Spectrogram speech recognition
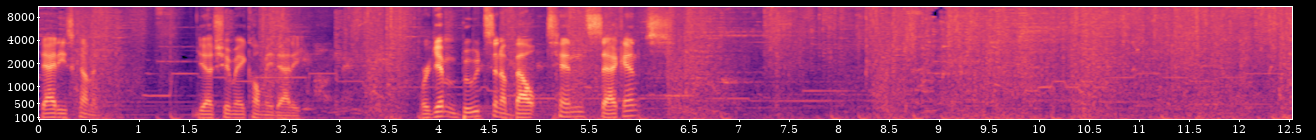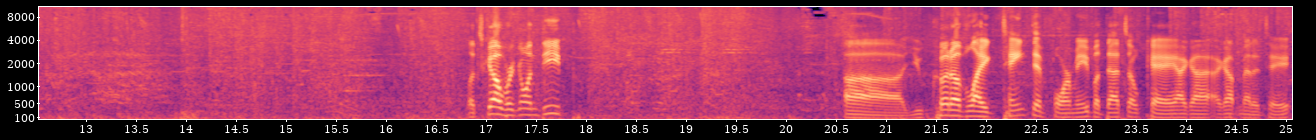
Daddy's coming. Yes, you may call me daddy. We're getting boots in about 10 seconds. Let's go. We're going deep. Uh, you could have like tanked it for me, but that's okay. I got I got meditate.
